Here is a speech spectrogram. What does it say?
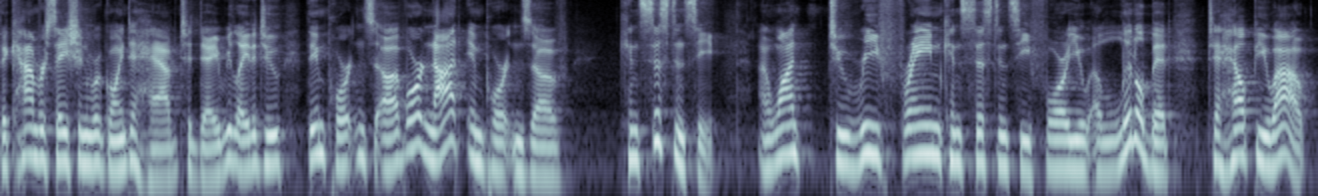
the conversation we're going to have today related to the importance of, or not importance of, consistency. I want to reframe consistency for you a little bit to help you out.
